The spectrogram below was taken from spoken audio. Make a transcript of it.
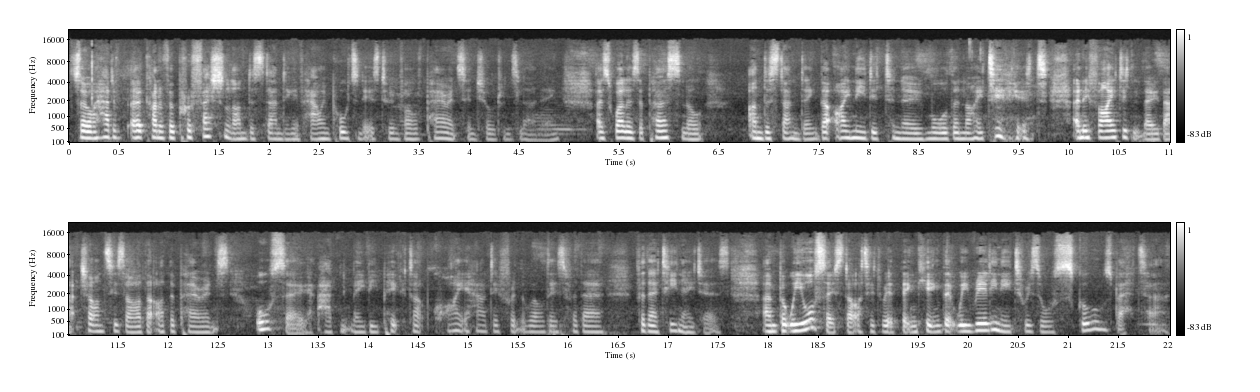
so I had a, a, kind of a professional understanding of how important it is to involve parents in children's learning, as well as a personal understanding that I needed to know more than I did. And if I didn't know that, chances are that other parents also hadn't maybe picked up quite how different the world is for their for their teenagers. Um, but we also started with thinking that we really need to resource schools better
